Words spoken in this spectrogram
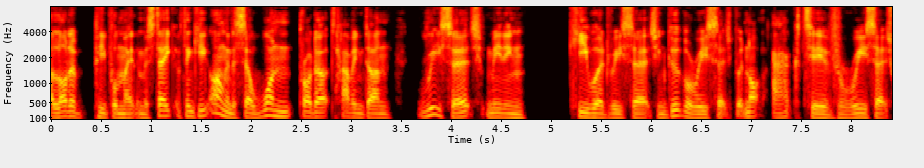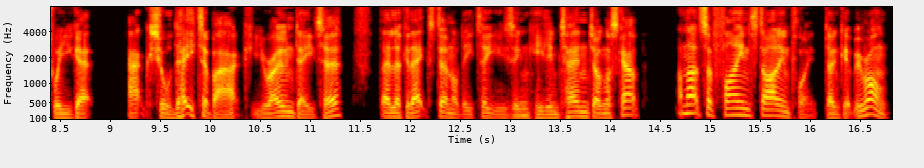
a lot of people make the mistake of thinking, oh, I'm going to sell one product having done research, meaning keyword research and Google research, but not active research where you get actual data back, your own data. They look at external data using Helium 10, Jungle Scout, and that's a fine starting point. Don't get me wrong.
